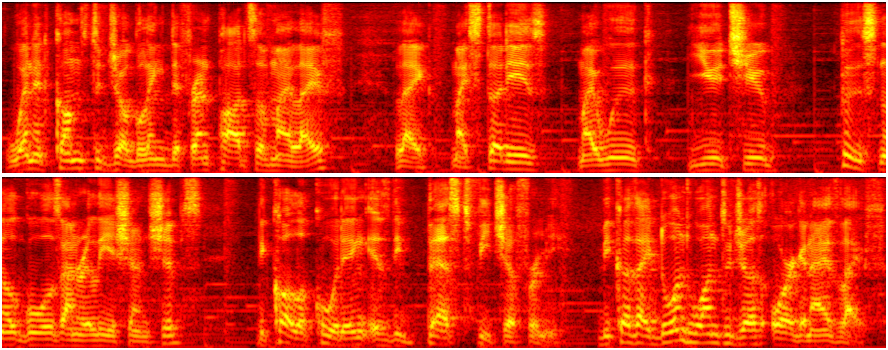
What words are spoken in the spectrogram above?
When it comes to juggling different parts of my life, like my studies, my work, YouTube, personal goals and relationships, the color coding is the best feature for me. Because I don't want to just organize life,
